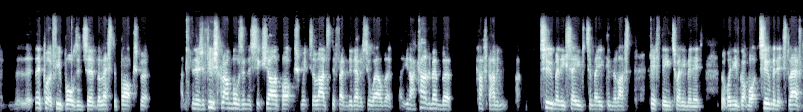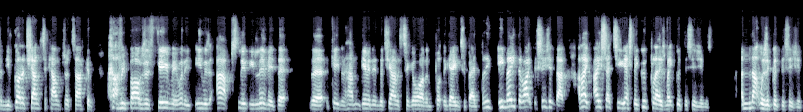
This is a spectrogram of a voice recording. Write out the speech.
They put a few balls into the Leicester box, but there's a few scrambles in the six yard box which the lads defended ever so well. But you know, I can't remember Kasper having too many saves to make in the last 15, 20 minutes. But when you've got what two minutes left and you've got a chance to counter attack, and Harvey Barnes was fuming when he, he was absolutely livid that that Kiernan hadn't given him the chance to go on and put the game to bed. But he, he made the right decision, Dan. And I, I said to you yesterday, good players make good decisions. And that was a good decision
